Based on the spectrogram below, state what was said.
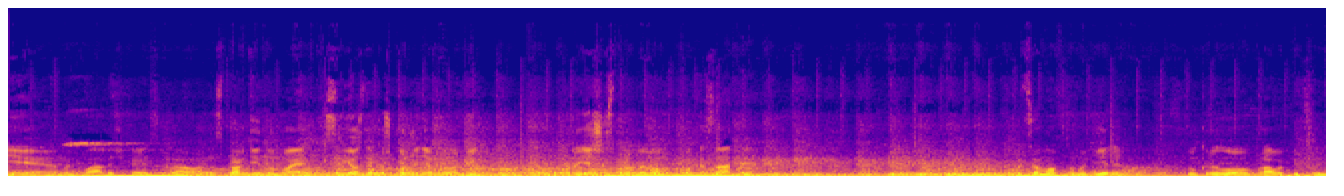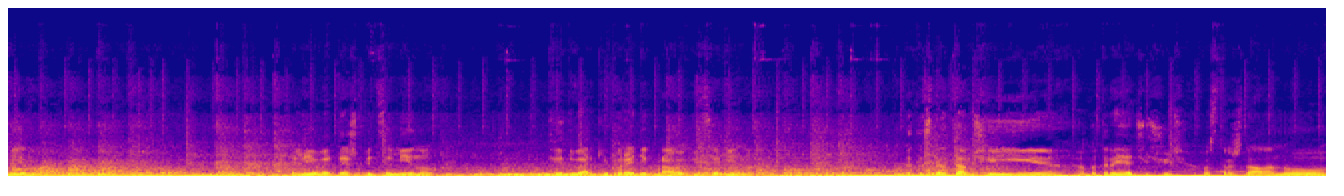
І накладочка яскрава. Насправді ну, має серйозне пошкодження автомобіля. Ну, я ще спробую вам показати. По цьому автомобілю ну, крило право під заміну. Ліве теж під заміну. Дві дверки передніх право під заміну. Також там, ще і батарея чуть-чуть постраждала. Ну,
